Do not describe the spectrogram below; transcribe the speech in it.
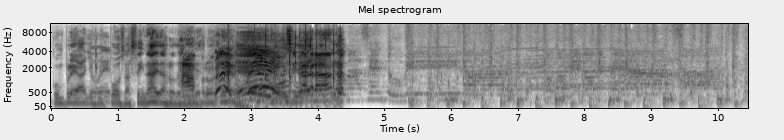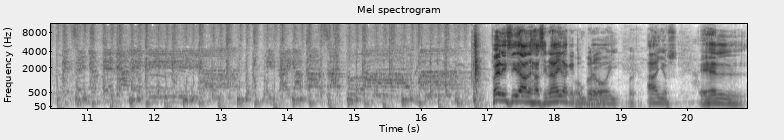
cumpleaños mi esposa, Sinaida Rodríguez. Ah, pero ¡Eh! ¡Eh! ¡Eh! música grande. Felicidades a Sinaida que Oh, cumple pero- hoy años. Es el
